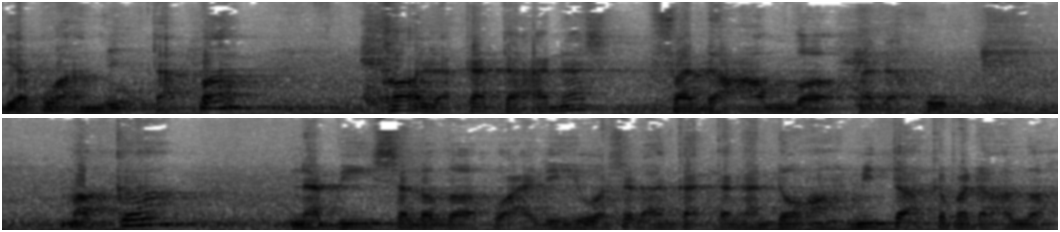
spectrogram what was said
dia pun angguk tak apa Qala kata Anas fada'allah lahu. Maka Nabi sallallahu alaihi wasallam angkat tangan doa minta kepada Allah,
